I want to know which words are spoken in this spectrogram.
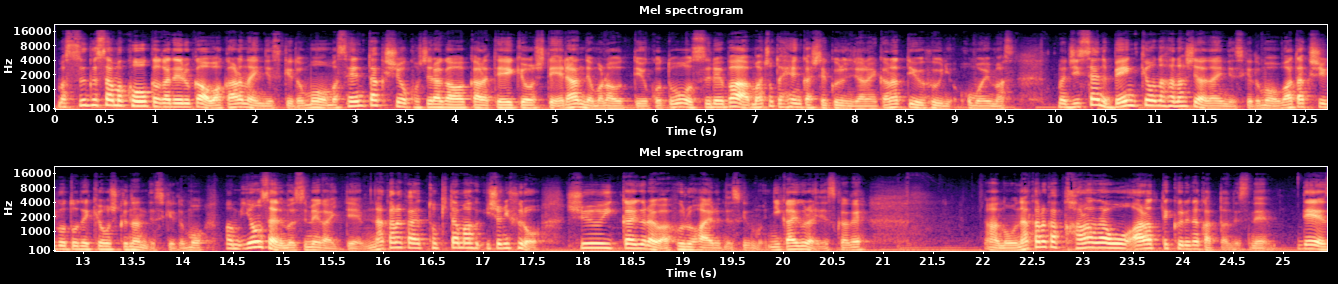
まあ、すぐさま効果が出るかは分からないんですけども、まあ、選択肢をこちら側から提供して選んでもらうっていうことをすれば、まあ、ちょっと変化してくるんじゃないかなっていうふうに思います。ま、実際の勉強の話ではないんですけども私事で恐縮なんですけども、ま、4歳の娘がいてなかなか時たま一緒に風呂週1回ぐらいは風呂入るんですけども2回ぐらいですかね。あのなかなか体を洗ってくれなかったんですね。で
